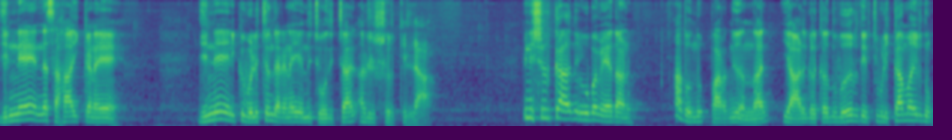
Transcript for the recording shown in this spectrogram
ജിന്നെ എന്നെ സഹായിക്കണേ. ജിന്നെ എനിക്ക് വെളിച്ചം തരണേ എന്ന് ചോദിച്ചാൽ അതിൽ ഷിർക്കില്ല പിന്നെ ഷിർക്കാകുന്ന രൂപം ഏതാണ്? അതൊന്ന് പറഞ്ഞു തന്നാൽ ഈ ആളുകൾക്ക് അത് വേർതിരിച്ച് വിളിക്കാമായിരുന്നു.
